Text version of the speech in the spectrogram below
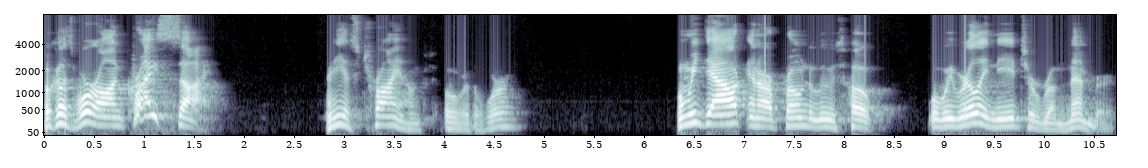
because we're on Christ's side. And he has triumphed over the world. When we doubt and are prone to lose hope, what we really need to remember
